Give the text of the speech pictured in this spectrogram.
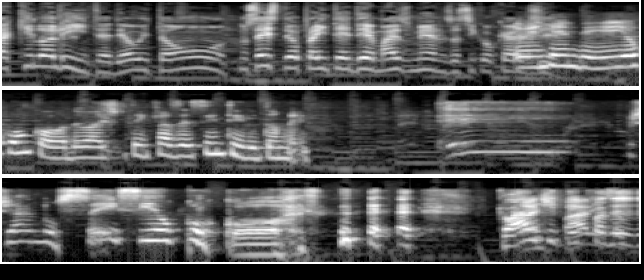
daquilo ali, entendeu? Então, não sei se deu para entender mais ou menos assim que eu quero eu dizer. Eu entendi e eu concordo. Eu acho que tem que fazer sentido também. E já não sei se eu concordo. claro Mas que tem que fazer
